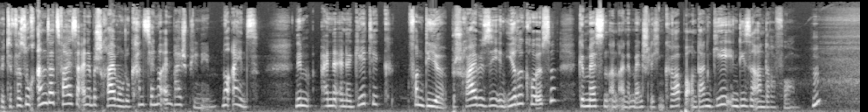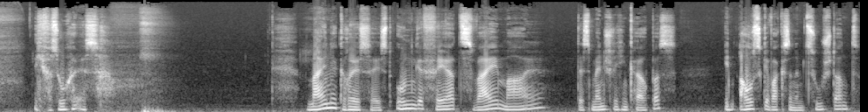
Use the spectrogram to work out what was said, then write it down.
Bitte versuch ansatzweise eine Beschreibung. Du kannst ja nur ein Beispiel nehmen, nur eins. Nimm eine Energetik von dir, beschreibe sie in ihrer Größe, gemessen an einem menschlichen Körper und dann geh in diese andere Form. Hm? ich versuche es. Meine Größe ist ungefähr zweimal des menschlichen Körpers in ausgewachsenem Zustand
